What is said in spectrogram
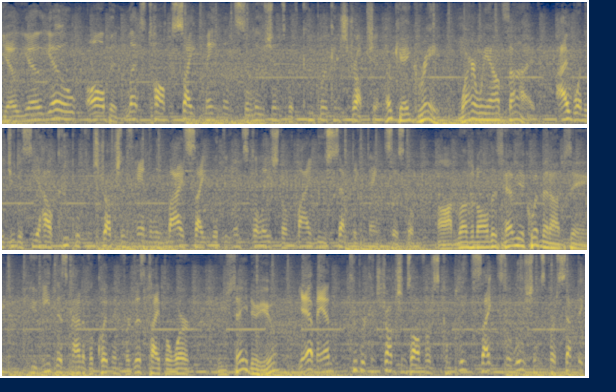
Yo, yo, yo, Alban, let's talk site maintenance solutions with Cooper Construction. Okay, great. Why are we outside? I wanted you to see how Cooper Construction's handling my site with the installation of my new septic tank system. Oh, I'm loving all this heavy equipment I'm seeing. You need this kind of equipment for this type of work. You say, do you? Yeah, man. Cooper Constructions offers complete site solutions for septic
